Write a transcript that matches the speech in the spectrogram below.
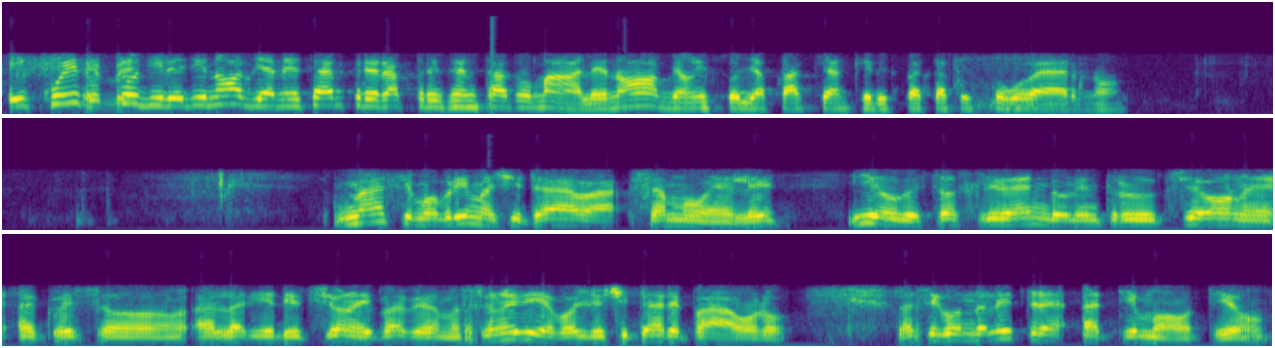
E questo eh dire di no viene sempre rappresentato male, no? Abbiamo visto gli attacchi anche rispetto a questo governo. Massimo prima citava Samuele io che sto scrivendo l'introduzione questo, alla riedizione di Papi della Massoneria voglio citare Paolo, la seconda lettera a Timoteo,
